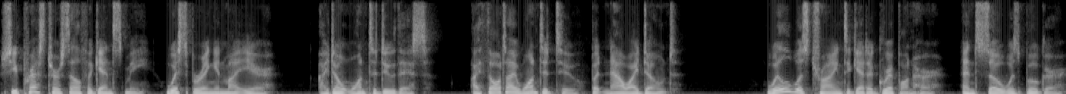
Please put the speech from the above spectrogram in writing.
She pressed herself against me, whispering in my ear, I don't want to do this. I thought I wanted to, but now I don't. Will was trying to get a grip on her, and so was Booger.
